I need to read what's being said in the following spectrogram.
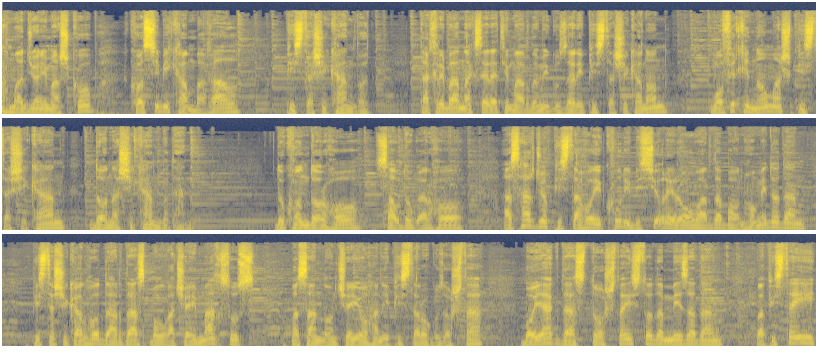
аҳмадҷони машкоб косиби камбағал писташикан буд. Тақрибан аксарияти мардуми гузари писташиканон мувофиқи номаш писташикан донашикан буданд. Дукондорҳо савдогарҳо аз ҳар ҷо пистаҳои кӯри бисёреро оварда ба онҳо медоданд. Писташиканҳо дар даст болғачаи махсус ба сандончаи оҳани пистаро гузошта бо як даст дошта истода мезаданд ва пистаи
